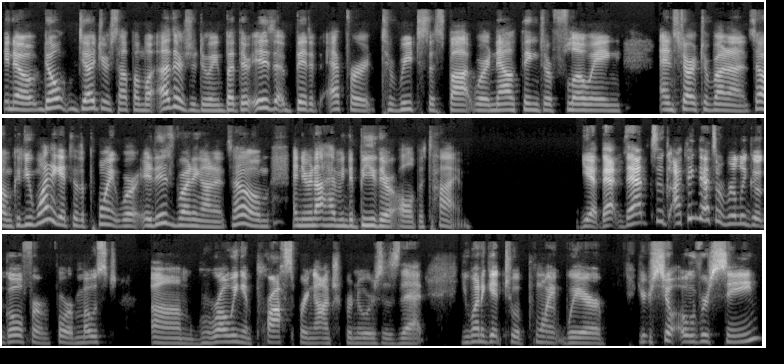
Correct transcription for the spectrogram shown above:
you know, don't judge yourself on what others are doing, but there is a bit of effort to reach the spot where now things are flowing and start to run on its own because you want to get to the point where it is running on its own and you're not having to be there all the time. Yeah, that that's a, I think that's a really good goal for for most um, growing and prospering entrepreneurs is that you want to get to a point where you're still overseeing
